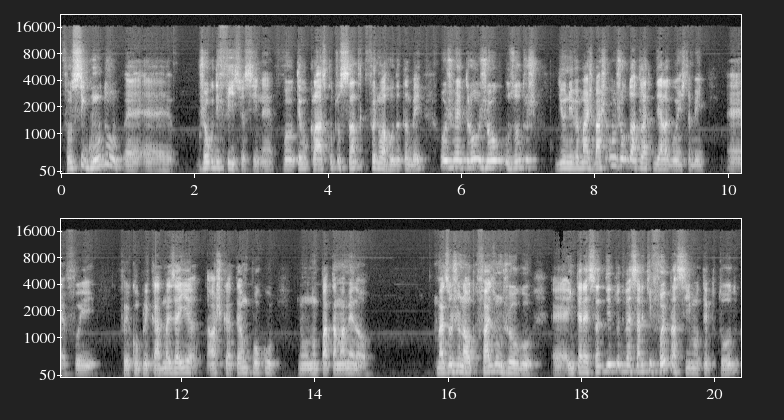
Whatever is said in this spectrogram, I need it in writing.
foi o segundo é, é, jogo difícil, assim, né? Foi, teve o clássico contra o Santa, que foi no Arruda também. Hoje o Retrô, o jogo, os outros de um nível mais baixo. O jogo do Atlético de Alagoas também é, foi, foi complicado, mas aí acho que até um pouco num, num patamar menor. Mas hoje o Náutico faz um jogo é, interessante dentro do adversário que foi para cima o tempo todo.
